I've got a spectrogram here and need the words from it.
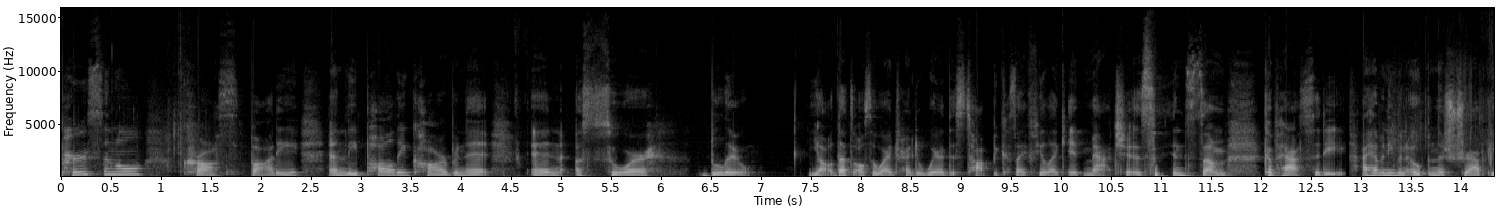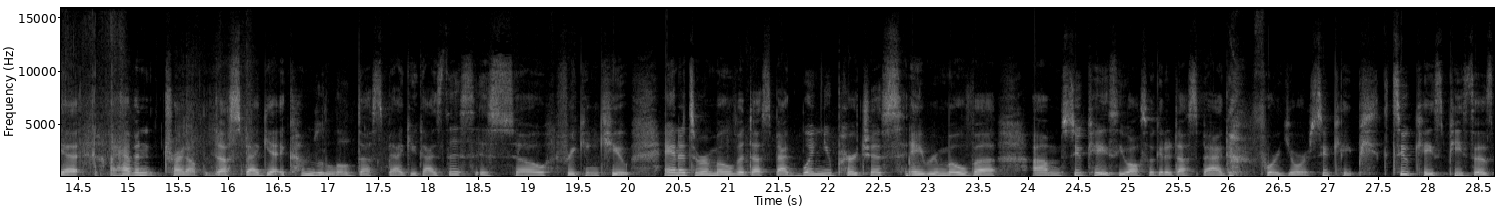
personal crossbody and the polycarbonate in Azure blue y'all. That's also why I tried to wear this top because I feel like it matches in some capacity. I haven't even opened the strap yet. I haven't tried out the dust bag yet. It comes with a little dust bag, you guys. This is so freaking cute. And it's a Rimowa dust bag. When you purchase a Rimowa um, suitcase, you also get a dust bag for your suitcase, suitcase pieces.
